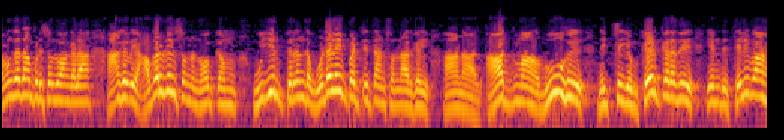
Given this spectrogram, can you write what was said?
அவங்க தான் அப்படி சொல்லுவாங்களா? ஆகவே அவர்கள் சொன்ன நோக்கம் உயிர் பிறந்த உடலை பற்றி தான் சொன்னார்கள். ஆனால் ஆத்மா ரூஹு நிச்சயம் கேட்கிறது என்று தெளிவாக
